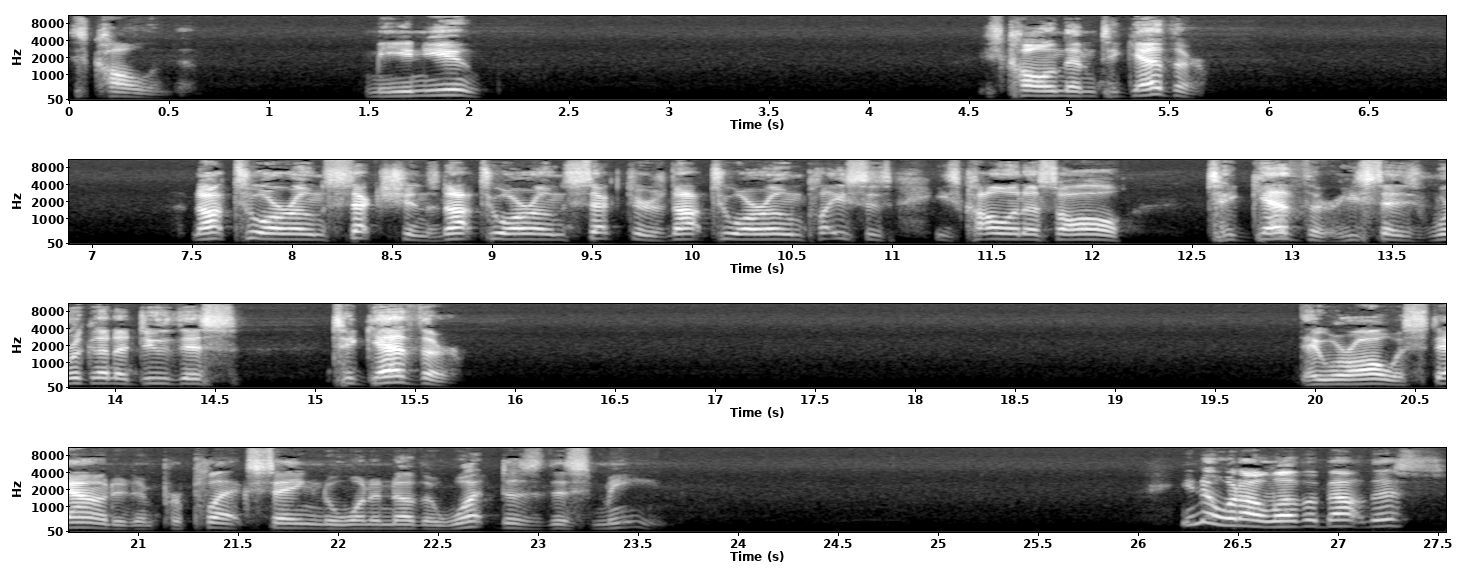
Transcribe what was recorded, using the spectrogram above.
He's calling them. Me and you. He's calling them together not to our own sections, not to our own sectors, not to our own places. He's calling us all together. He says, We're going to do this together. They were all astounded and perplexed, saying to one another, What does this mean? You know what I love about this?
